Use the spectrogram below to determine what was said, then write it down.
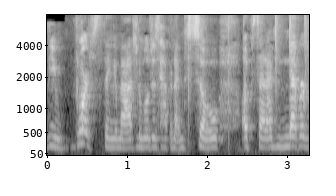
the worst thing imaginable just happened. I'm so upset. I've never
